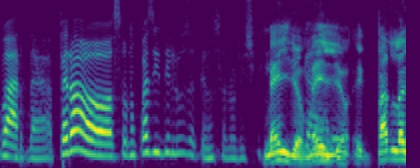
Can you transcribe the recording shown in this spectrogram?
Guarda, però sono quasi delusa che non sono riuscita meglio, meglio. E parla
